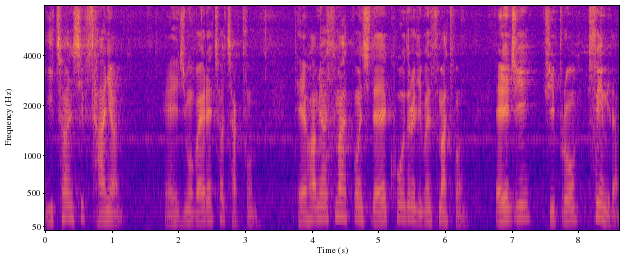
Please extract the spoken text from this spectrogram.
2014년 LG 모바일의 첫 작품 대화면 스마트폰 시대의 코드를 입은 스마트폰 LG G 프로 2입니다.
